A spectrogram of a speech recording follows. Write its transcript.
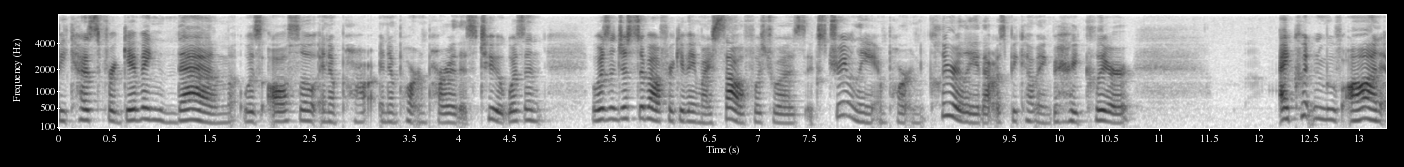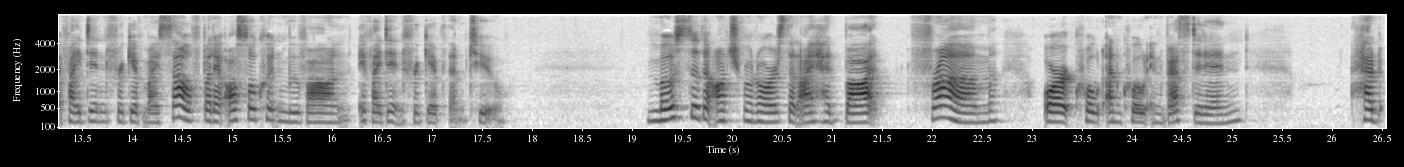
because forgiving them was also an, an important part of this too. It wasn't it wasn't just about forgiving myself, which was extremely important. Clearly, that was becoming very clear. I couldn't move on if I didn't forgive myself, but I also couldn't move on if I didn't forgive them too most of the entrepreneurs that I had bought from or quote unquote invested in had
